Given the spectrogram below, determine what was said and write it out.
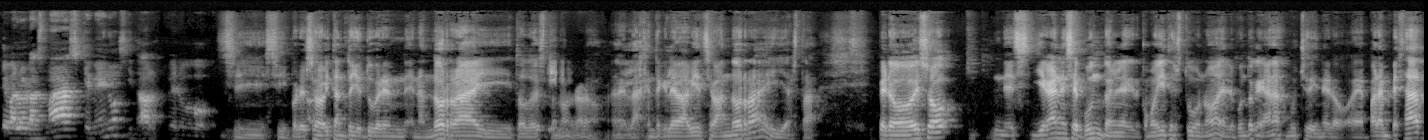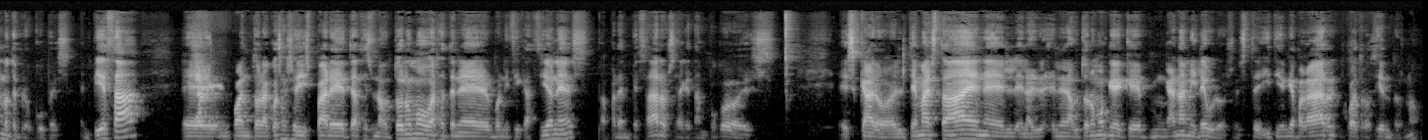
Tú qué valoras más, qué menos y tal, pero... Sí, sí, por eso hay tanto youtuber en, Andorra y todo esto, ¿no? Claro, eh, la gente que le va bien se va a Andorra y ya está. Pero eso llega en ese punto, en como dices tú, ¿no? En el punto que ganas mucho dinero. Eh, para empezar, no te preocupes. Empieza, eh, en cuanto la cosa se dispare, te haces un autónomo, vas a tener bonificaciones para empezar, o sea que tampoco es, es caro. El tema está en el, en el autónomo que, que, gana 1.000 euros este, y tiene que pagar 400, ¿no?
